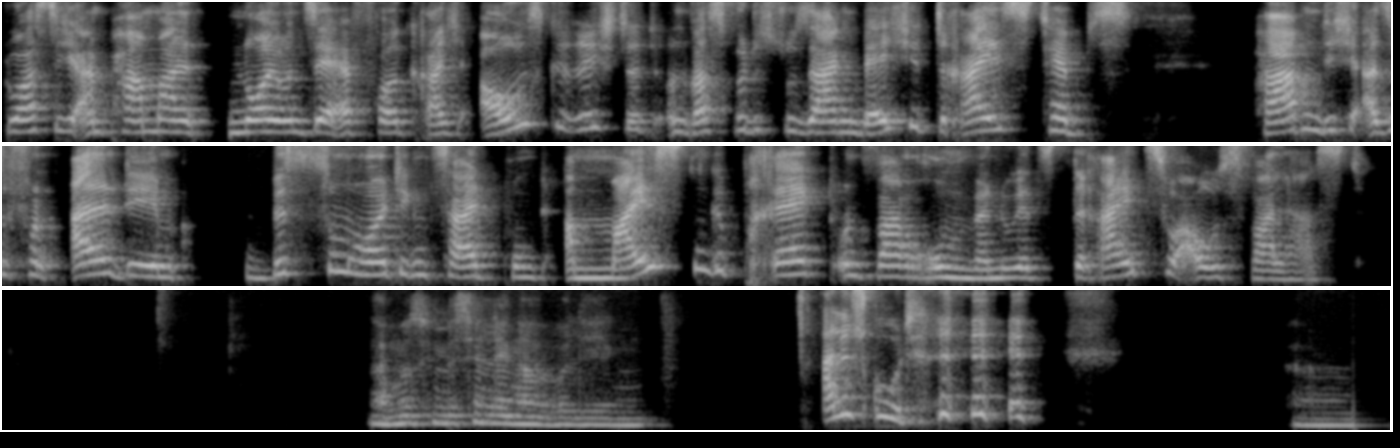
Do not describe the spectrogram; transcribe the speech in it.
Du hast dich ein paar Mal neu und sehr erfolgreich ausgerichtet. Und was würdest du sagen, welche drei Steps haben dich also von all dem bis zum heutigen Zeitpunkt am meisten geprägt und warum, wenn du jetzt drei zur Auswahl hast? Da muss ich ein bisschen länger überlegen. Alles gut. ähm.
